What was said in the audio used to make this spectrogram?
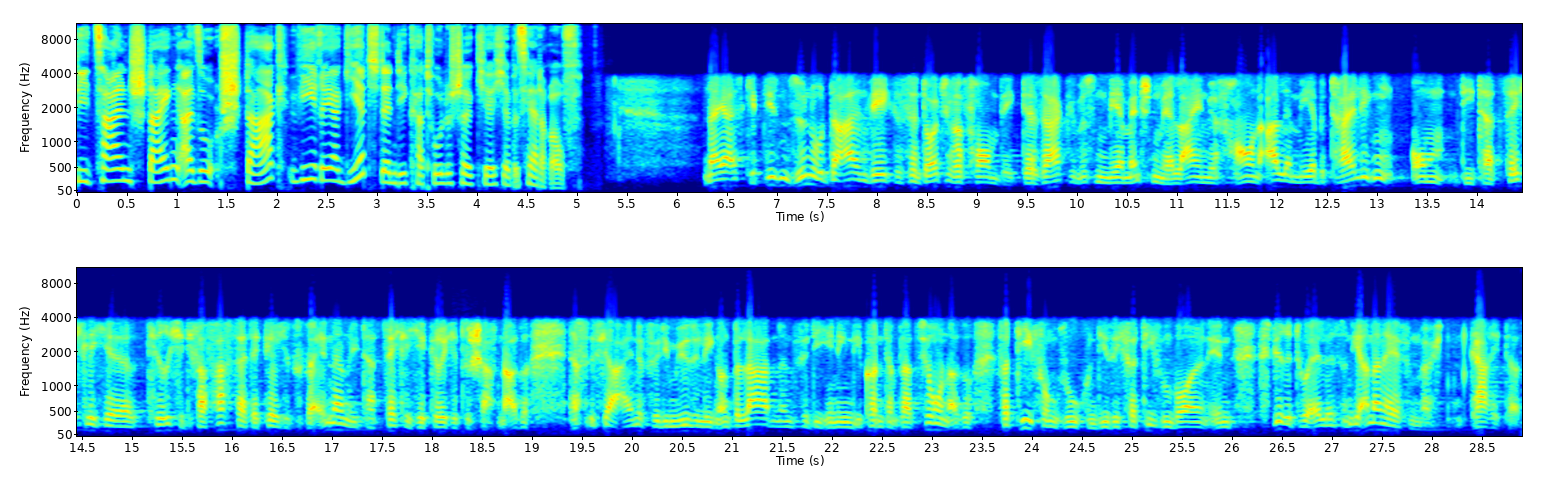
Die Zahlen steigen also stark. Wie reagiert denn die katholische Kirche bisher darauf? Naja, es gibt diesen synodalen Weg, das ist ein deutscher Reformweg, der sagt, wir müssen mehr Menschen, mehr Laien, mehr Frauen, alle mehr beteiligen, um die tatsächliche Kirche, die Verfasstheit der Kirche zu verändern und die tatsächliche Kirche zu schaffen. Also das ist ja eine für die mühseligen und beladenen, für diejenigen, die Kontemplation, also Vertiefung suchen, die sich vertiefen wollen in Spirituelles und die anderen helfen möchten. Caritas,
